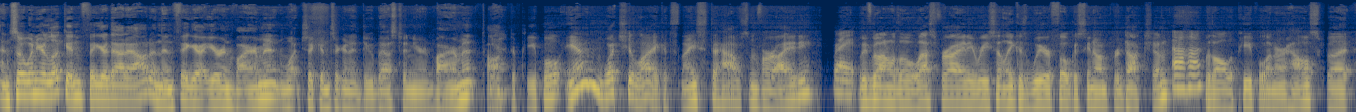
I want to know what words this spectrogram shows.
And so when you're looking, figure that out and then figure out your environment and what chickens are going to do best in your environment. Talk to people and what you like. It's nice to have some variety. Right. We've gone with a little less variety recently because we are focusing on production Uh-huh. with all the people in our house. But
